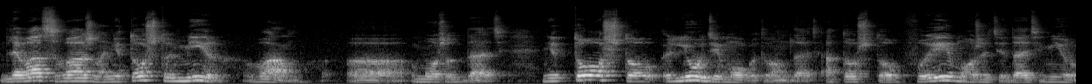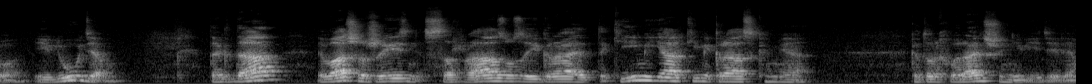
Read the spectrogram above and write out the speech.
для вас важно не то, что мир вам э, может дать, не то, что люди могут вам дать, а то, что вы можете дать миру и людям, тогда ваша жизнь сразу заиграет такими яркими красками, которых вы раньше не видели,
